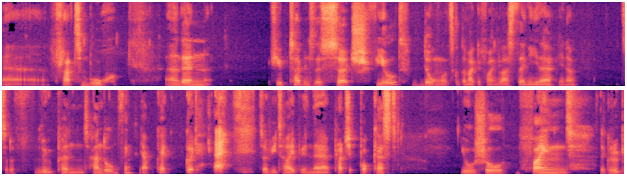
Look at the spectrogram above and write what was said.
uh, and then if you type into the search field, the one that's got the magnifying glass thingy there, you know, sort of loop and handle thing. Yeah, okay, good. Ah. So if you type in there Pratchett Podcast, you shall find the group.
